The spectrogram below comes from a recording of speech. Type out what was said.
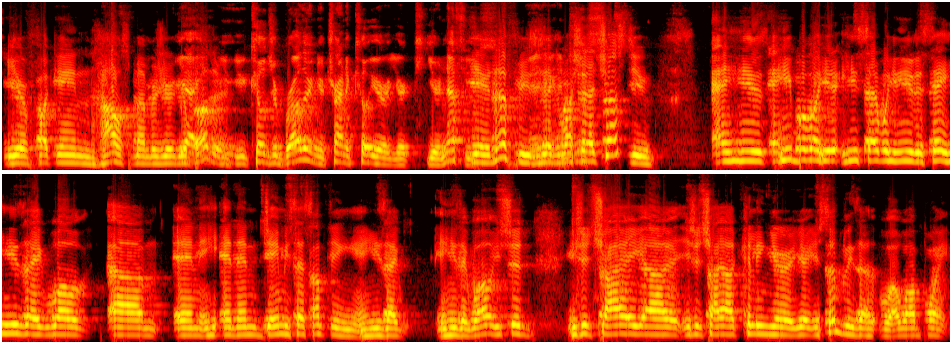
your fucking house members, your your yeah, brother. You, you killed your brother and you're trying to kill your your your nephew. Yeah, your nephew. He's like, why should I trust you? And he was, and he, but what he, he said what he needed to say. He's like, well, um, and he, and then Jaime said something, and he's like, and he's like, well, you should, you should try, uh, you should try uh, killing your, your your siblings at, at one point.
